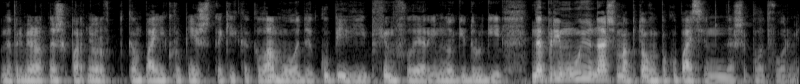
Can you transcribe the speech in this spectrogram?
например, от наших партнеров компаний крупнейших, таких как Ламоды, Купивип, Финфлэр и многие другие, напрямую нашим оптовым покупателям на нашей платформе.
